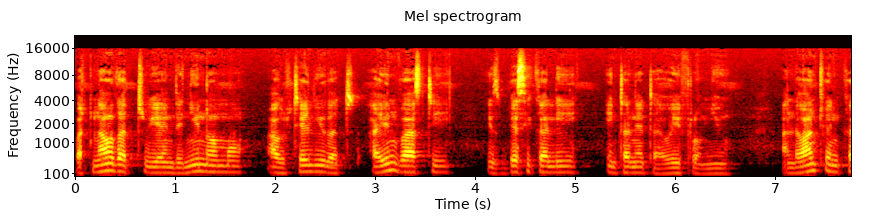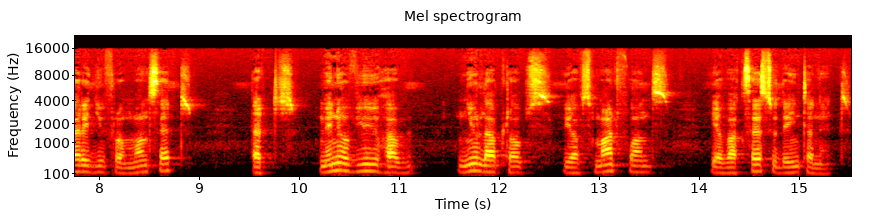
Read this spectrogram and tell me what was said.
But now that we are in the new normal, I will tell you that a university is basically internet away from you. And I want to encourage you from onset that many of you have new laptops, you have smartphones, you have access to the internet.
